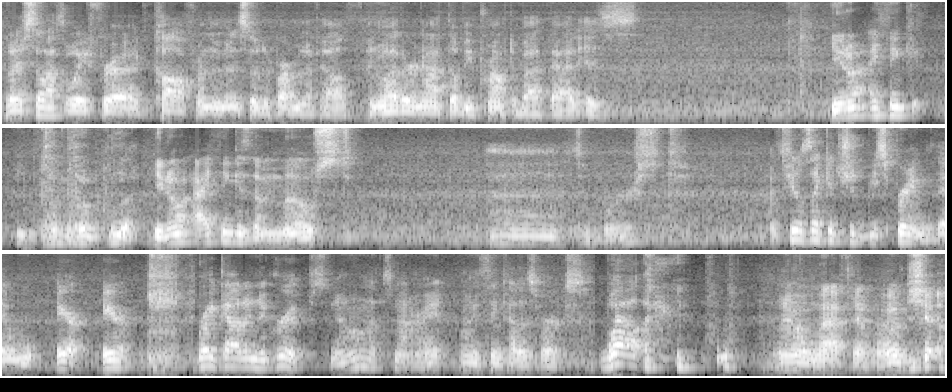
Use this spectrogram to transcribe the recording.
But I still have to wait for a call from the Minnesota Department of Health, and whether or not they'll be prompt about that is. You know what I think. You know what I think is the most. Uh, the worst. It feels like it should be spring. They air air break out into groups. No, that's not right. Let me think how this works. Well, I'm laughing at my own joke.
